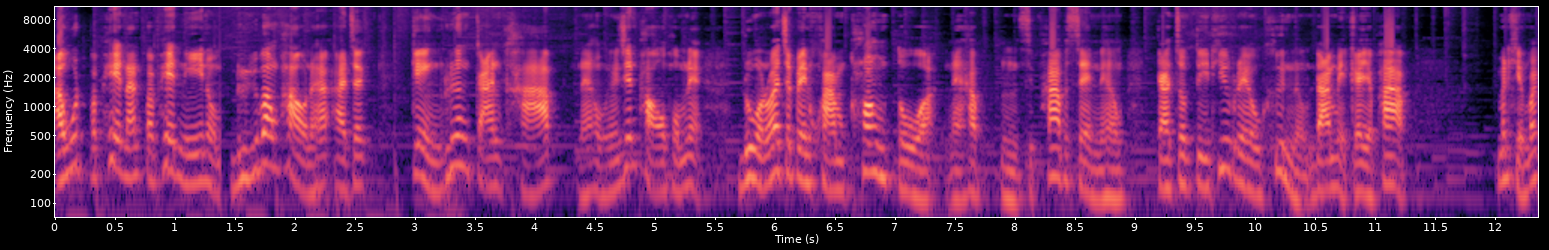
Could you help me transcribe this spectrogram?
อาวุธประเภทนั้นประเภทนี้นะหรือบางเผ่านะครับอาจจะเก่งเรื่องการคราฟนะผมอย่างเช่นเผ่าของผมเนี่ยดูเหมือนว่าจะเป็นความคล่องตัวนะครับอืม15%นะครับ การโจมตีที่เร็วขึ้นดาเมจกายภาพ มันเขียนว่า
